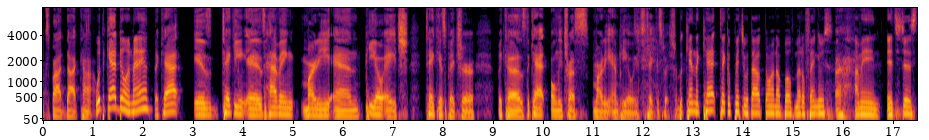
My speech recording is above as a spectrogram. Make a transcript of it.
arrogantobserversrants.blogspot.com. what the cat doing, man? The cat is taking, is having Marty and POH take his picture because the cat only trusts Marty and POH to take his picture. But can the cat take a picture without throwing up both middle fingers? Uh. I mean, it's just,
